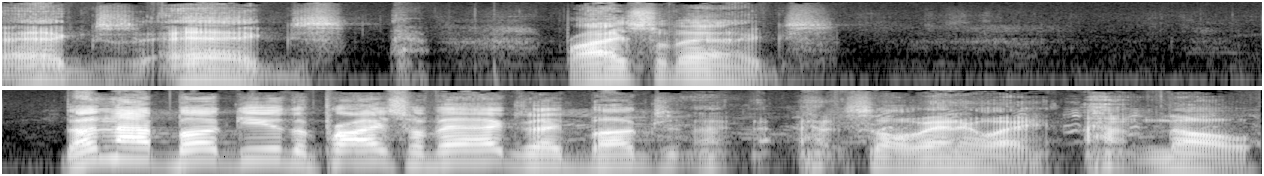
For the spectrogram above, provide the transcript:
eggs, eggs, price of eggs. Doesn't that bug you, the price of eggs? It bugs. so anyway, no.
